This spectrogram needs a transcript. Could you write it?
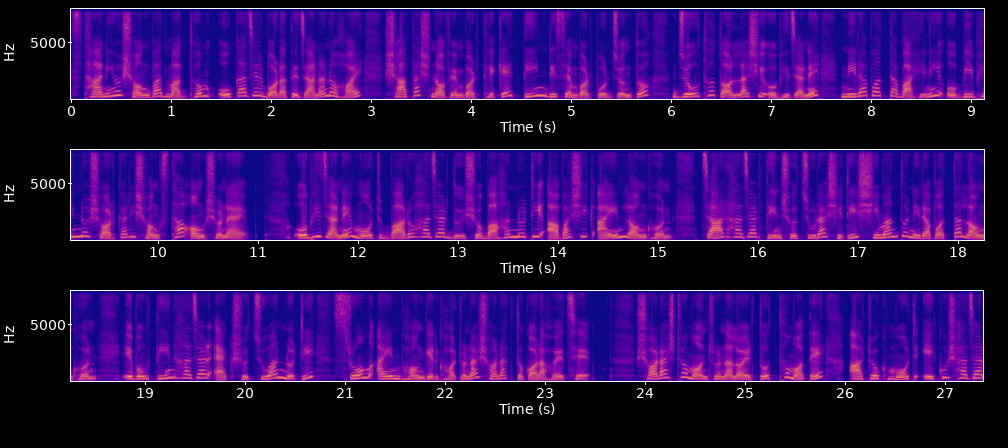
স্থানীয় সংবাদ মাধ্যম ওকাজের বরাতে জানানো হয় সাতাশ নভেম্বর থেকে তিন ডিসেম্বর পর্যন্ত যৌথ তল্লাশি অভিযানে নিরাপত্তা বাহিনী ও বিভিন্ন সরকারি সংস্থা অংশ নেয়। অভিযানে মোট বারো হাজার দুইশো বাহান্নটি আবাসিক আইন লঙ্ঘন, চার হাজার তিনশো চুরাশিটি সীমান্ত নিরাপত্তা লঙ্ঘন এবং তিন হাজার একশো চুয়ান্নটি শ্রম আইন ভঙ্গের ঘটনা শনাক্ত করা হয়েছে। স্বরাষ্ট্র মন্ত্রণালয়ের তথ্য মতে, আটক মোট একুশ হাজার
